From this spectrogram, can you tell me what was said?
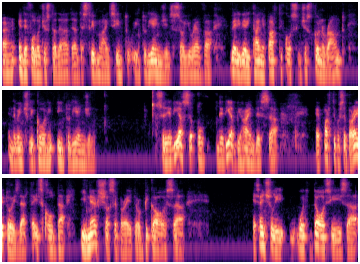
uh, and they follow just the, the, the streamlines into into the engines. So you have uh, very very tiny particles just going around and eventually going into the engine. So the idea of the idea behind this uh, particle separator is that it's called the inertial separator because uh, essentially what it does is uh,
